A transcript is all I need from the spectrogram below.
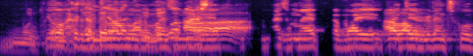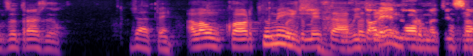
muito Eu acredito que mais, uma época, mais uma época vai, vai ter um... grandes clubes atrás dele. Já tem. Há lá um corte Domingos. depois do mês O Vitória é enorme, atenção.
